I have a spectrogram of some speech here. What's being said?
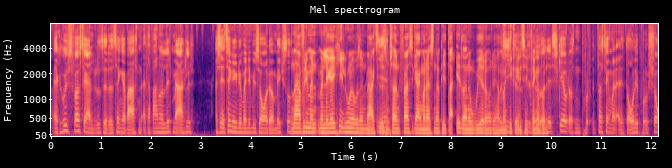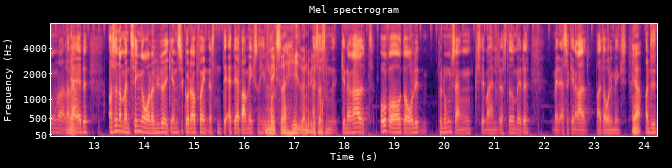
Og jeg kan huske første gang, jeg lyttede til det, tænkte jeg bare sådan, at der var noget lidt mærkeligt. Altså, jeg tænkte ikke nødvendigvis over, at det var mixet. Nej, fordi man, man lægger ikke helt 100% mærke til det, Ja. som sådan første gang, man er sådan, okay, der er et eller andet weird over det her, man kan Præcis, ikke rigtig se det, fingre det på lyder det. lidt skævt, og sådan, først tænker man, er det dårlige produktioner, eller Ja. hvad er det? Og så når man tænker over det og lytter igen, så går det op for en, at, sådan, det, at det er bare mixet helt. Mixet er helt vanvittigt. Altså Altså, sådan generelt, overall dårligt. På nogle sange slipper han lidt afsted med det. Men altså generelt, bare dårlig mix. ja. Og det,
